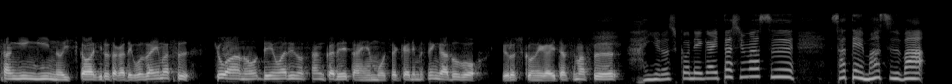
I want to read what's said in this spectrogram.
参議院議員の石川博隆でございます。今日はあの電話での参加で大変申し訳ありませんがどうぞよろしくお願いいたします。はいよろしくお願いいたします。さてまずは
